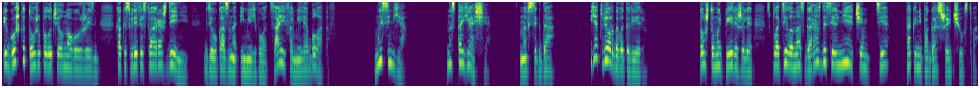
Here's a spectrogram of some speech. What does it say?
И Гошка тоже получил новую жизнь, как и свидетельство о рождении, где указано имя его отца и фамилия Булатов. Мы семья. Настоящая. Навсегда. Я твердо в это верю. То, что мы пережили, сплотило нас гораздо сильнее, чем те, так и не погасшие чувства,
